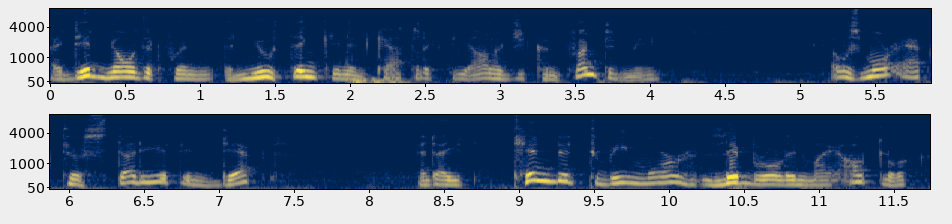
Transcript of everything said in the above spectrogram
I did know that when the new thinking in Catholic theology confronted me, I was more apt to study it in depth, and I tended to be more liberal in my outlook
